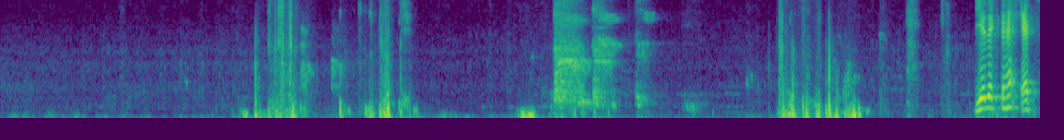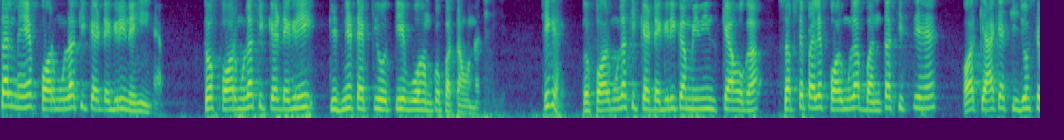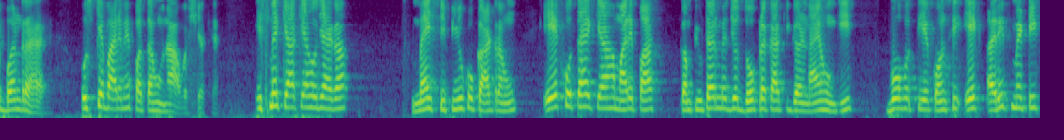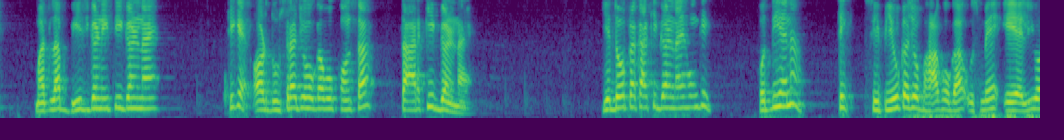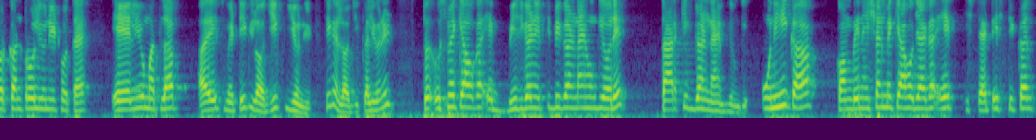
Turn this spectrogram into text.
ये देखते हैं एक्सेल में फॉर्मूला की कैटेगरी नहीं है। तो फॉर्मूला की कैटेगरी कितने टाइप की होती है, वो हमको पता होना चाहिए। ठीक है? तो फॉर्मूला की कैटेगरी का मीनिंग क्या होगा? सबसे पहले फॉर्मूला बनता किससे है और क्या क्या चीज़ों से बन रहा है, उसके बारे में पता होना आवश्यक है। इसमें क्या क्या हो जाएगा? मैं सीपीयू को काट रहा हूँ। एक होता है, क्या हमारे पास कंप्यूटर में जो दो प्रकार की गणनाएँ होंगी, वो होती है कौन सी? एक अरिथमेटिक मतलब बीज गणितीय गणनाएँ। ठीक है? और दूसरा जो होगा वो कौन सा? तार्किक गणनाएँ। ये दो प्रकार की गणनाएँ होंगी। होती है ना? ठीक, सीपीयू का जो भाग होगा, उसमें एएलयू और कंट्रोल यूनिट होता है। एएलयू मतलब अरिथमेटिक लॉजिक यूनिट ठीक है? लॉजिकल यूनिट तो उसमें क्या होगा? एक बीज गणित भी गणनाएँ होंगी और एक तार्किक गणनाएँ भी होंगी। उन्हीं का कॉम्बिनेशन में क्या हो जाएगा? एक स्टेटिस्टिकल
